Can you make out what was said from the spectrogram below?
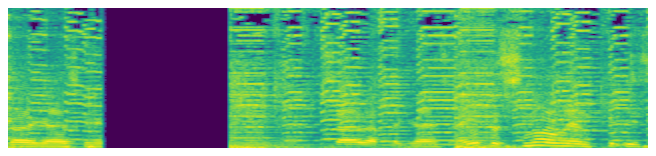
Sorry guys. Give me... Sorry about that, guys. I ate the snowman piece.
